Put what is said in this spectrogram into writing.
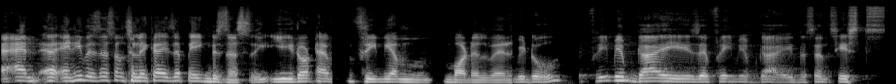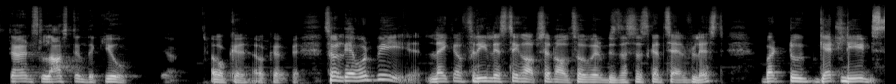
And uh, any business on Sulekha is a paying business. You don't have freemium model where we do. Freemium guy is a freemium guy in the sense he stands last in the queue. Yeah. Okay, okay, okay. So there would be like a free listing option also where businesses can self list, but to get leads,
